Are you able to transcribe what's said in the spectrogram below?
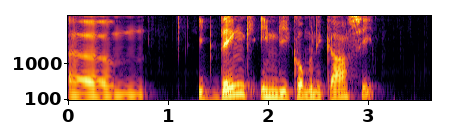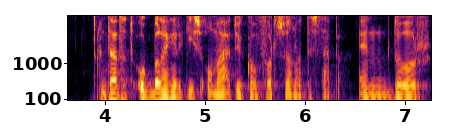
Um, ik denk in die communicatie dat het ook belangrijk is om uit je comfortzone te stappen. En door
